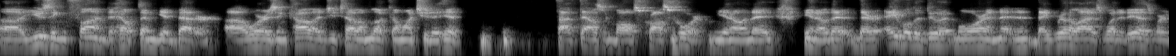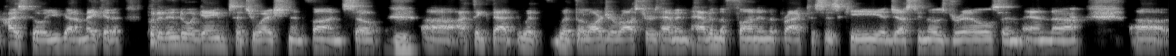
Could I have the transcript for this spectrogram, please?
uh, using fun to help them get better. Uh, whereas in college, you tell them, look, I want you to hit 5,000 balls cross court, you know, and they, you know, they're, they're able to do it more and, and they realize what it is. Where in high school, you've got to make it, a, put it into a game situation and fun. So mm-hmm. uh, I think that with, with the larger rosters, having, having the fun in the practice is key, adjusting those drills. And, and uh, uh,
